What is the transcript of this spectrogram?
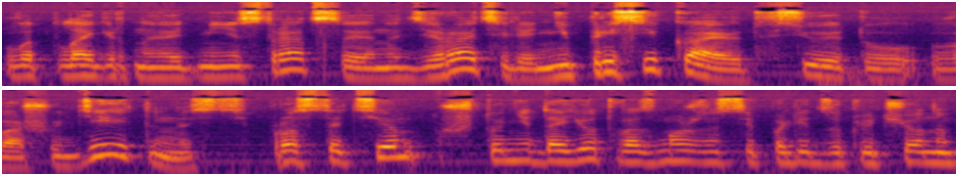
вот лагерная администрация, надзиратели не пресекают всю эту вашу деятельность просто тем, что не дает возможности политзаключенным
